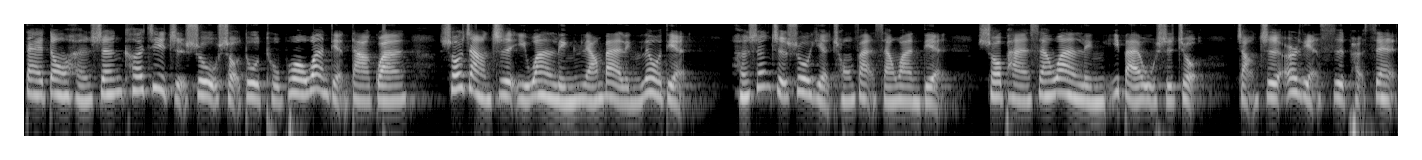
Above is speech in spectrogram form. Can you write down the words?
带动恒生科技指数首度突破万点大关，收涨至一万零两百零六点。恒生指数也重返三万点，收盘三万零一百五十九，涨至二点四 percent，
